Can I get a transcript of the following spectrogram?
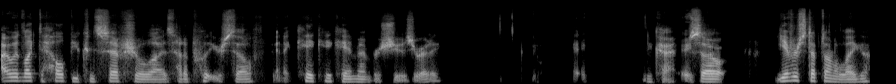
I would like to help you conceptualize how to put yourself in a KKK member's shoes. You ready? Okay. Okay. Okay. So, you ever stepped on a Lego?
